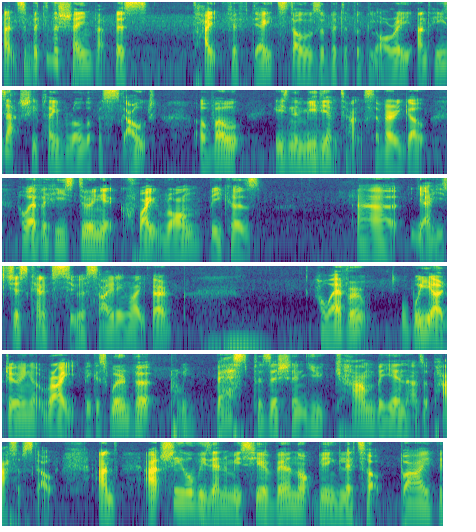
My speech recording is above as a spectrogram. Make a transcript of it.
And it's a bit of a shame that this Type 58 stole a bit of a glory, and he's actually playing the role of a scout, although he's in a medium tank, so there you go. However, he's doing it quite wrong because, uh, yeah, he's just kind of suiciding right there. However, we are doing it right because we're in the probably best position you can be in as a passive scout. And actually, all these enemies here, they're not being lit up by the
